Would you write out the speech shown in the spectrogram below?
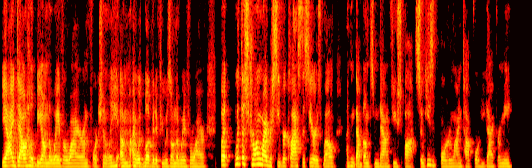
Yeah, I doubt he'll be on the waiver wire, unfortunately. Um, I would love it if he was on the waiver wire. But with the strong wide receiver class this year as well, I think that bumps him down a few spots. So he's a borderline top 40 guy for me.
